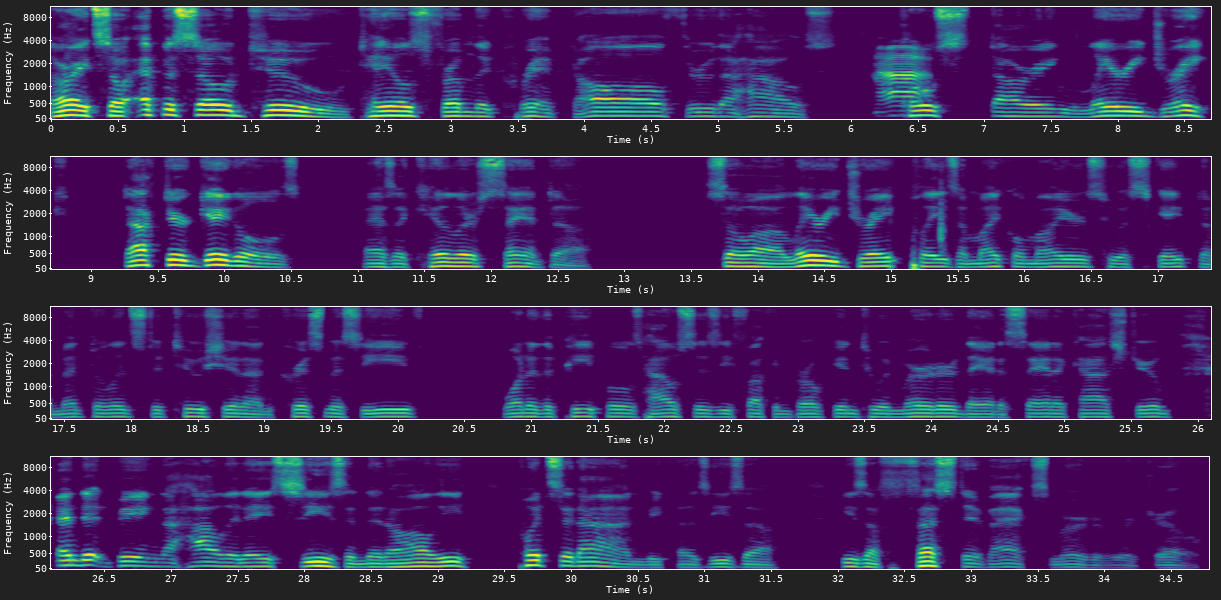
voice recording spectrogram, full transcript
All right, so episode two, Tales from the Crypt, all through the house, Ah, co-starring Larry Drake, Doctor Giggles as a killer Santa. So uh, Larry Drake plays a Michael Myers who escaped a mental institution on Christmas Eve. One of the people's houses he fucking broke into and murdered. They had a Santa costume, and it being the holiday season and all, he puts it on because he's a he's a festive axe murderer, Joe.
